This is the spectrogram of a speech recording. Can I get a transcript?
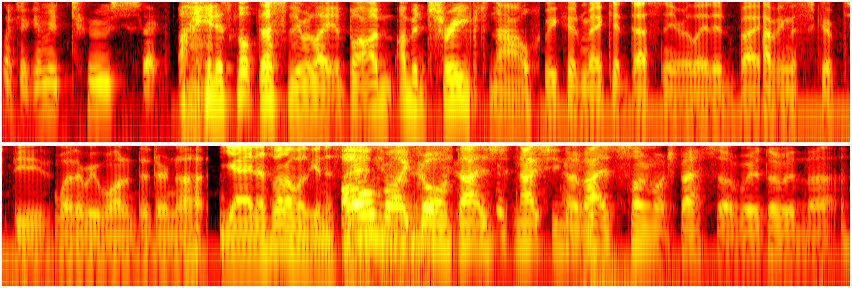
okay, give me two seconds. I mean, it's not Destiny related, but I'm I'm intrigued now. We could make it Destiny related by having the script be whether we wanted it or not. Yeah, that's what I was gonna say. Oh to my honest. god, that is actually no, that is so much better. We're doing that.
